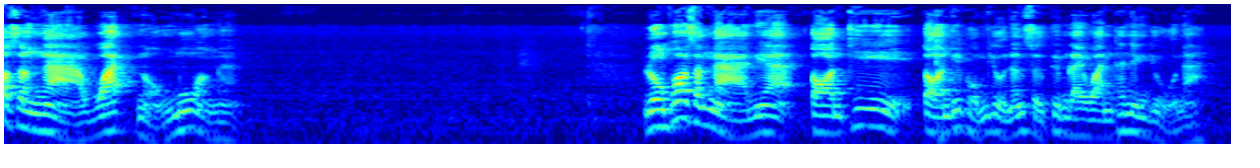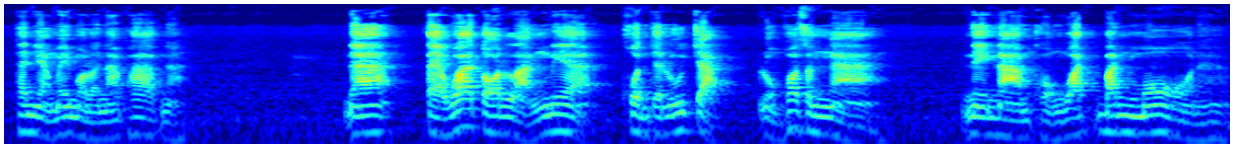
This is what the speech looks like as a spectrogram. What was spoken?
พ่อสง่าวัดหนองม่วงฮะหลวงพ่อสง่าเนี่ย ตอนที่ตอนที่ผมอยู่หนังสือพิมพ์รายวันท่านยังอยู่นะท่านยังไม่มรณภาพนะ นะ แต่ว่าตอนหลังเนี่ย คนจะรู้จักหลวงพ่อสง่าในนามของวัดบ้านหม้อนะ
